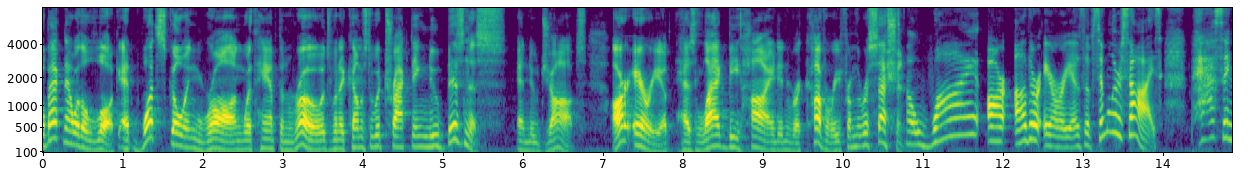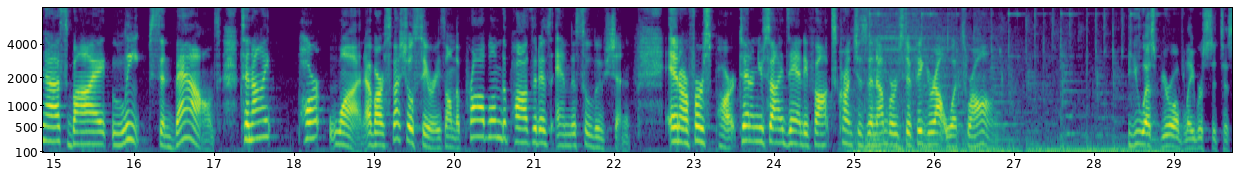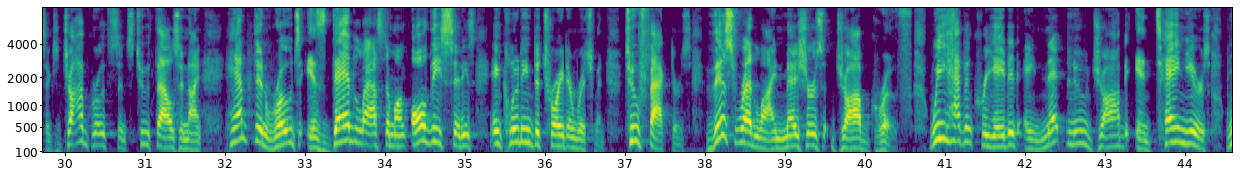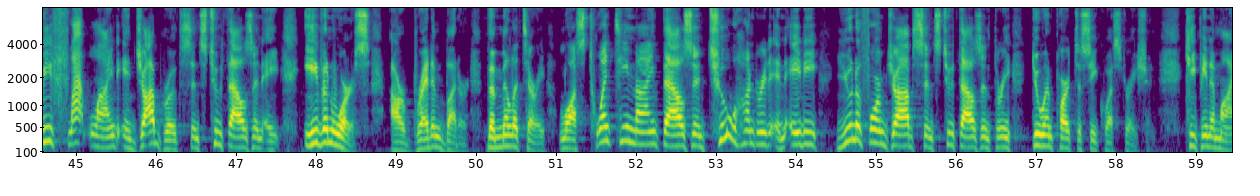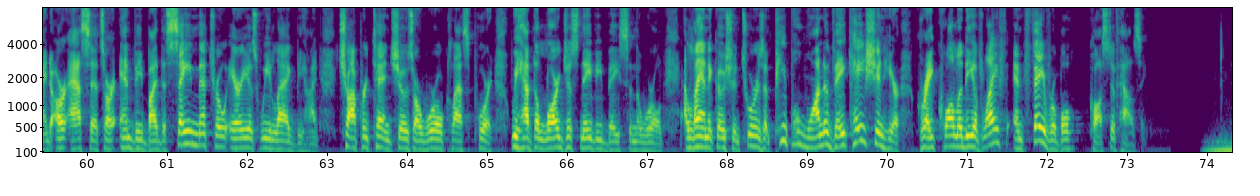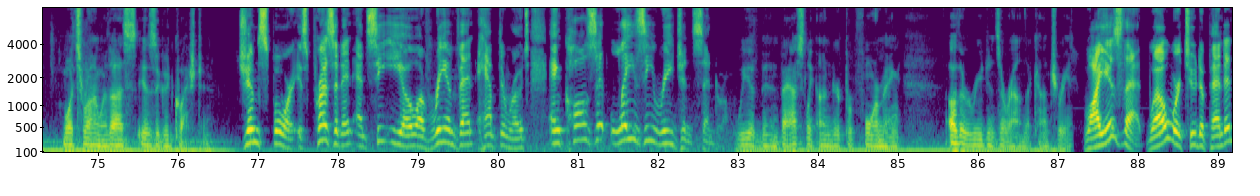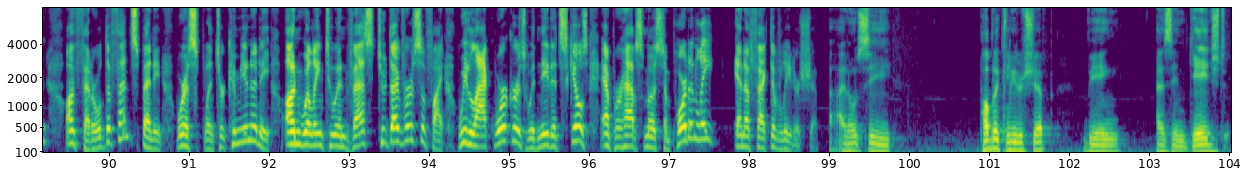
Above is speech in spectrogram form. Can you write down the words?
Well, back now with a look at what's going wrong with Hampton Roads when it comes to attracting new business and new jobs. Our area has lagged behind in recovery from the recession. Why are other areas of similar size passing us by leaps and bounds? Tonight, part one of our special series on the problem, the positives, and the solution. In our first part, 10 on your side's Andy Fox crunches the numbers to figure out what's wrong. U.S. Bureau of Labor Statistics, job growth since 2009. Hampton Roads is dead last among all these cities, including Detroit and Richmond. Two factors. This red line measures job growth. We haven't created a net new job in 10 years. We've flatlined in job growth since 2008. Even worse, our bread and butter, the military, lost 29,280 uniform jobs since 2003, due in part to sequestration. Keeping in mind, our assets are envied by the same metro areas we lag behind. Chopper 10 shows our world class port. We have the largest Navy base in the world. Atlantic Ocean tourism. People want a vacation here. Great quality of life and favorable cost of housing. What's wrong with us is a good question. Jim Spore is president and CEO of Reinvent Hampton Roads and calls it lazy region syndrome. We have been vastly underperforming other regions around the country. Why is that? Well, we're too dependent on federal defense spending. We're a splinter community, unwilling to invest to diversify. We lack workers with needed skills, and perhaps most importantly, ineffective leadership. I don't see public leadership being as engaged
